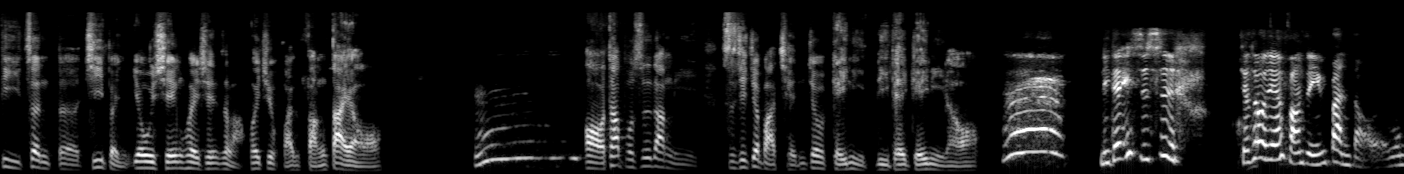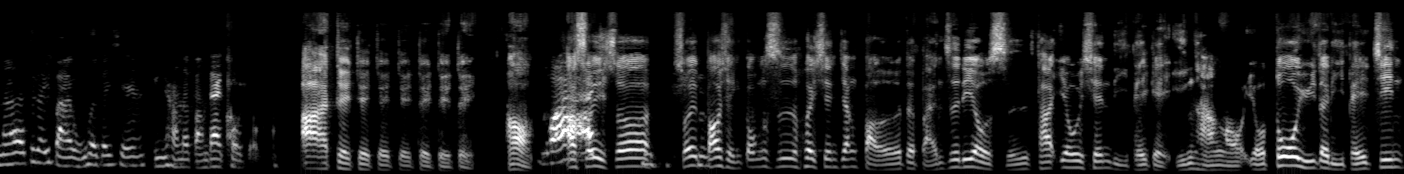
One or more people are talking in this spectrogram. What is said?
地震的基本优先会先什么？会去还房贷哦。嗯，哦，他不是让你直接就把钱就给你理赔给你了哦。你的意思是，假设我今天房子已经办倒了，我拿了这个一百五会被先银行的房贷扣走吗？啊，对对对对对对对，好啊，所以说，所以保险公司会先将保额的百分之六十，它优先理赔给银行哦，有多余的理赔金。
